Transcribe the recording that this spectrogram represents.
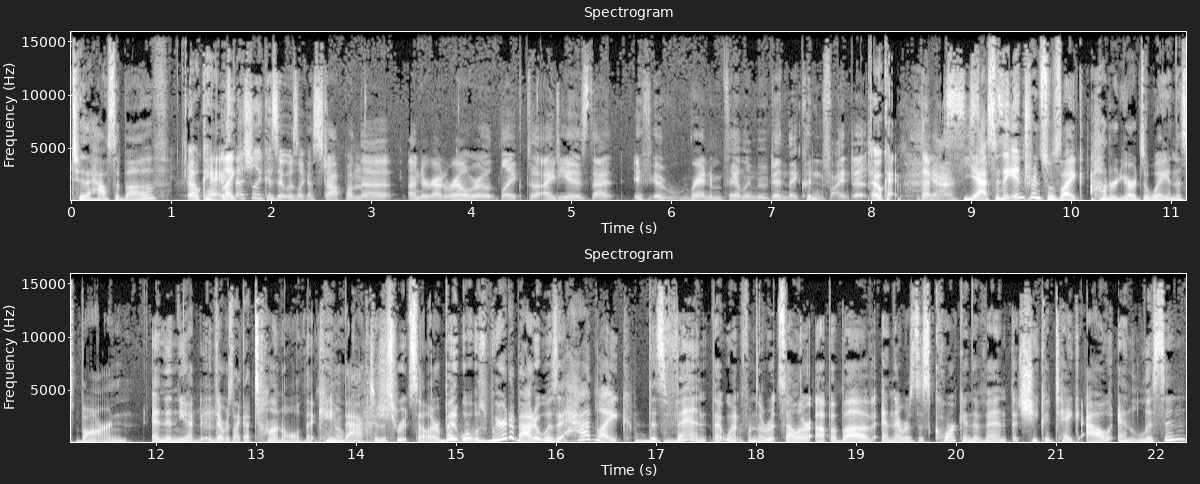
to the house above. Okay. Like- Especially because it was like a stop on the Underground Railroad. Like the idea is that if a random family moved in, they couldn't find it. okay. That Yeah. makes- Yeah, so the entrance was like 100 yards away in this barn and then you had mm-hmm. there was like a tunnel that came oh, back to this root cellar. But what was weird about it was it had like this vent that went from the root cellar up above and there was this cork in the vent that she could take out and listen.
